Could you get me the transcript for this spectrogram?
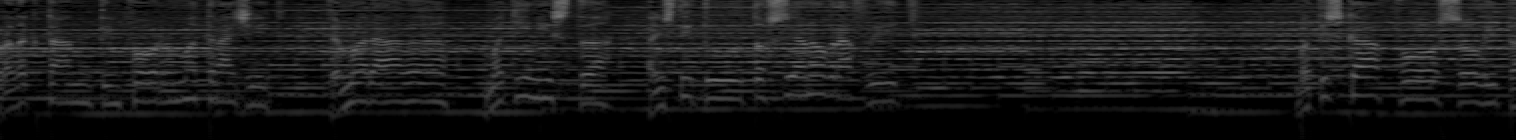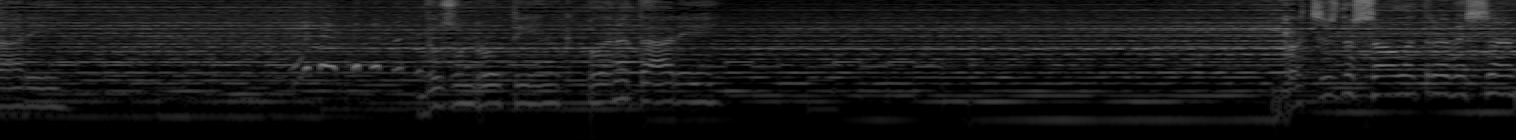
redactant informe tràgic camarada maquinista a Institut Oceanogràfic. Batiscafo solitari dus un routing planetari ratxes de sol atravessen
